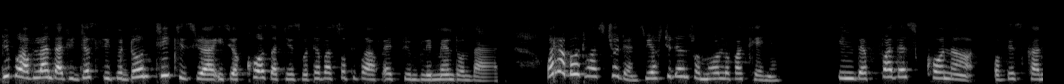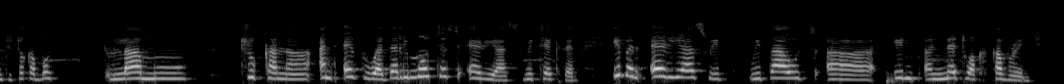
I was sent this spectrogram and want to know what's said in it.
people have learned that you just if you don't teach is your is your course that is whatever. So people have had to implement on that what about our students we have students from all over kenya in the furthest corner of this country talk about lamu Turkana, and everywhere, the remotest areas, we take them. Even areas with without uh, in, network coverage,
